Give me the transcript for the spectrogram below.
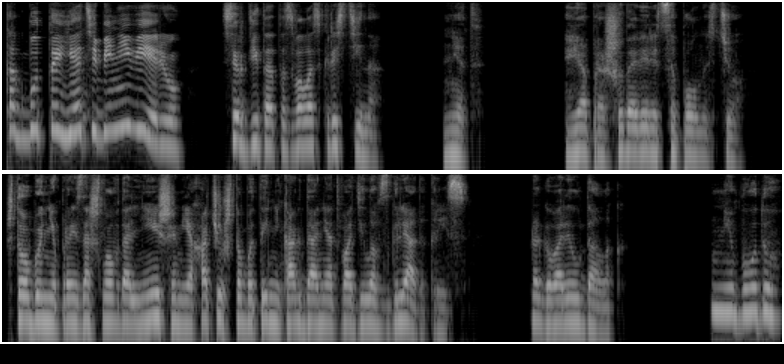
«Как будто я тебе не верю», — сердито отозвалась Кристина. «Нет, я прошу довериться полностью. Что бы ни произошло в дальнейшем, я хочу, чтобы ты никогда не отводила взгляда, Крис», — проговорил Далок. «Не буду».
